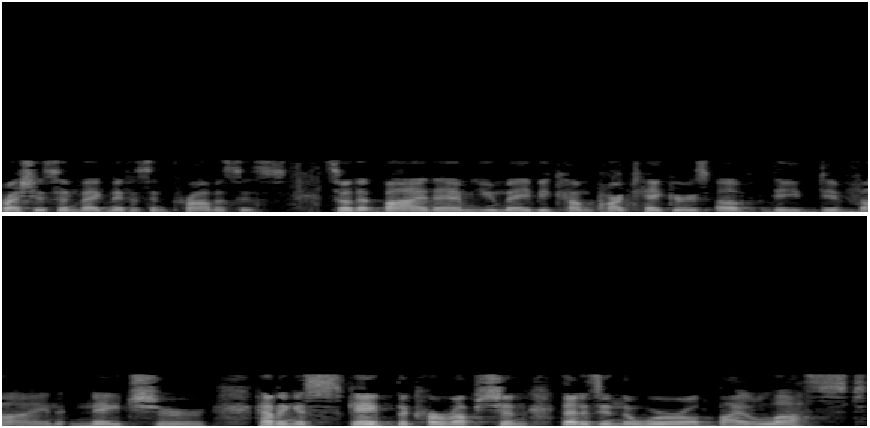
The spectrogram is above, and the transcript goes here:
precious and magnificent promises, so that by them you may become partakers of the divine nature, having escaped the corruption that is in the world by lust.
